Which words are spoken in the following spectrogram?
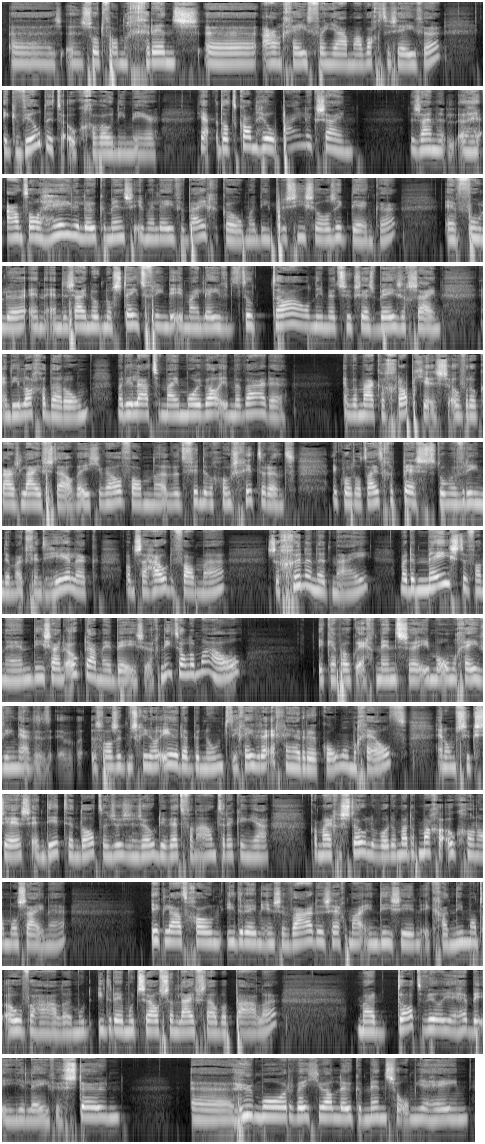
uh, een soort van grens uh, aangeeft van ja, maar wacht eens even. Ik wil dit ook gewoon niet meer. Ja, dat kan heel pijnlijk zijn. Er zijn een aantal hele leuke mensen in mijn leven bijgekomen die precies zoals ik denken en voelen. En, en er zijn ook nog steeds vrienden in mijn leven die totaal niet met succes bezig zijn. En die lachen daarom, maar die laten mij mooi wel in mijn waarde. En we maken grapjes over elkaars lifestyle, weet je wel. Van, uh, dat vinden we gewoon schitterend. Ik word altijd gepest door mijn vrienden, maar ik vind het heerlijk. Want ze houden van me. Ze gunnen het mij. Maar de meeste van hen, die zijn ook daarmee bezig. Niet allemaal ik heb ook echt mensen in mijn omgeving, nou, zoals ik misschien al eerder heb benoemd, die geven er echt geen ruk om, om geld en om succes en dit en dat en zus en zo. De wet van aantrekking, ja, kan mij gestolen worden, maar dat mag er ook gewoon allemaal zijn, hè. Ik laat gewoon iedereen in zijn waarde, zeg maar, in die zin. Ik ga niemand overhalen. Moet, iedereen moet zelf zijn lifestyle bepalen. Maar dat wil je hebben in je leven. Steun, uh, humor, weet je wel, leuke mensen om je heen.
